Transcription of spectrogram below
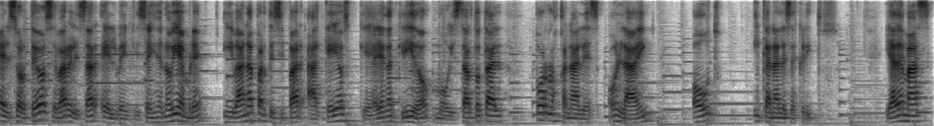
El sorteo se va a realizar el 26 de noviembre y van a participar aquellos que hayan adquirido Movistar Total por los canales online, OUT y canales escritos. Y además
